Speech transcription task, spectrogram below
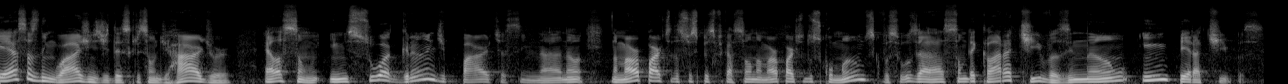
essas linguagens de descrição de hardware, elas são, em sua grande parte, assim, na, na, na, maior parte da sua especificação, na maior parte dos comandos que você usa, elas são declarativas e não imperativas.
